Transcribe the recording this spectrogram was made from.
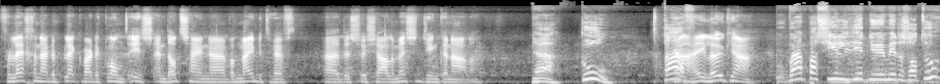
verleggen naar de plek waar de klant is. En dat zijn, wat mij betreft, de sociale messaging kanalen. Ja, cool. Gaaf. Ja, heel leuk, ja. Waar passen jullie dit nu inmiddels al toe?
